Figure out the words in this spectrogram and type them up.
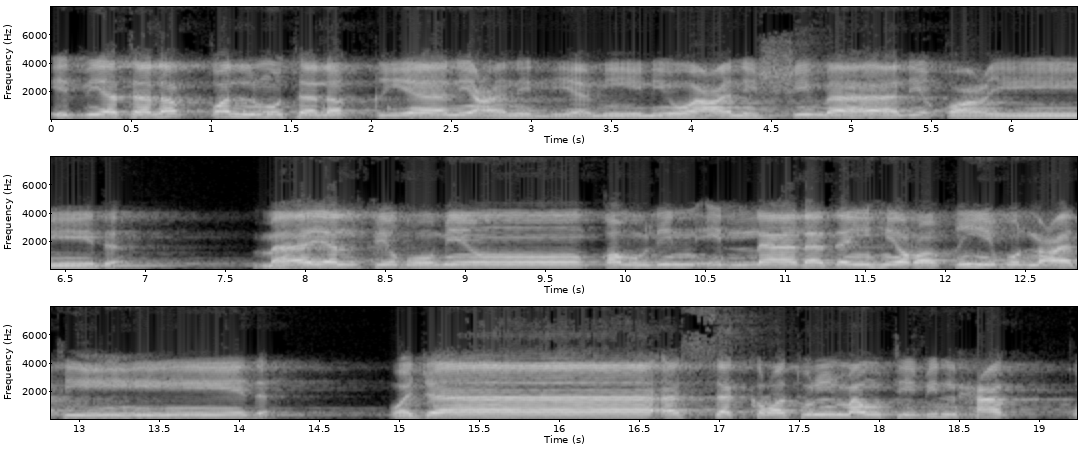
إذ يتلقى المتلقيان عن اليمين وعن الشمال قعيد. ما يلفظ من قول إلا لديه رقيب عتيد. وجاء السكرة الموت بالحق.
